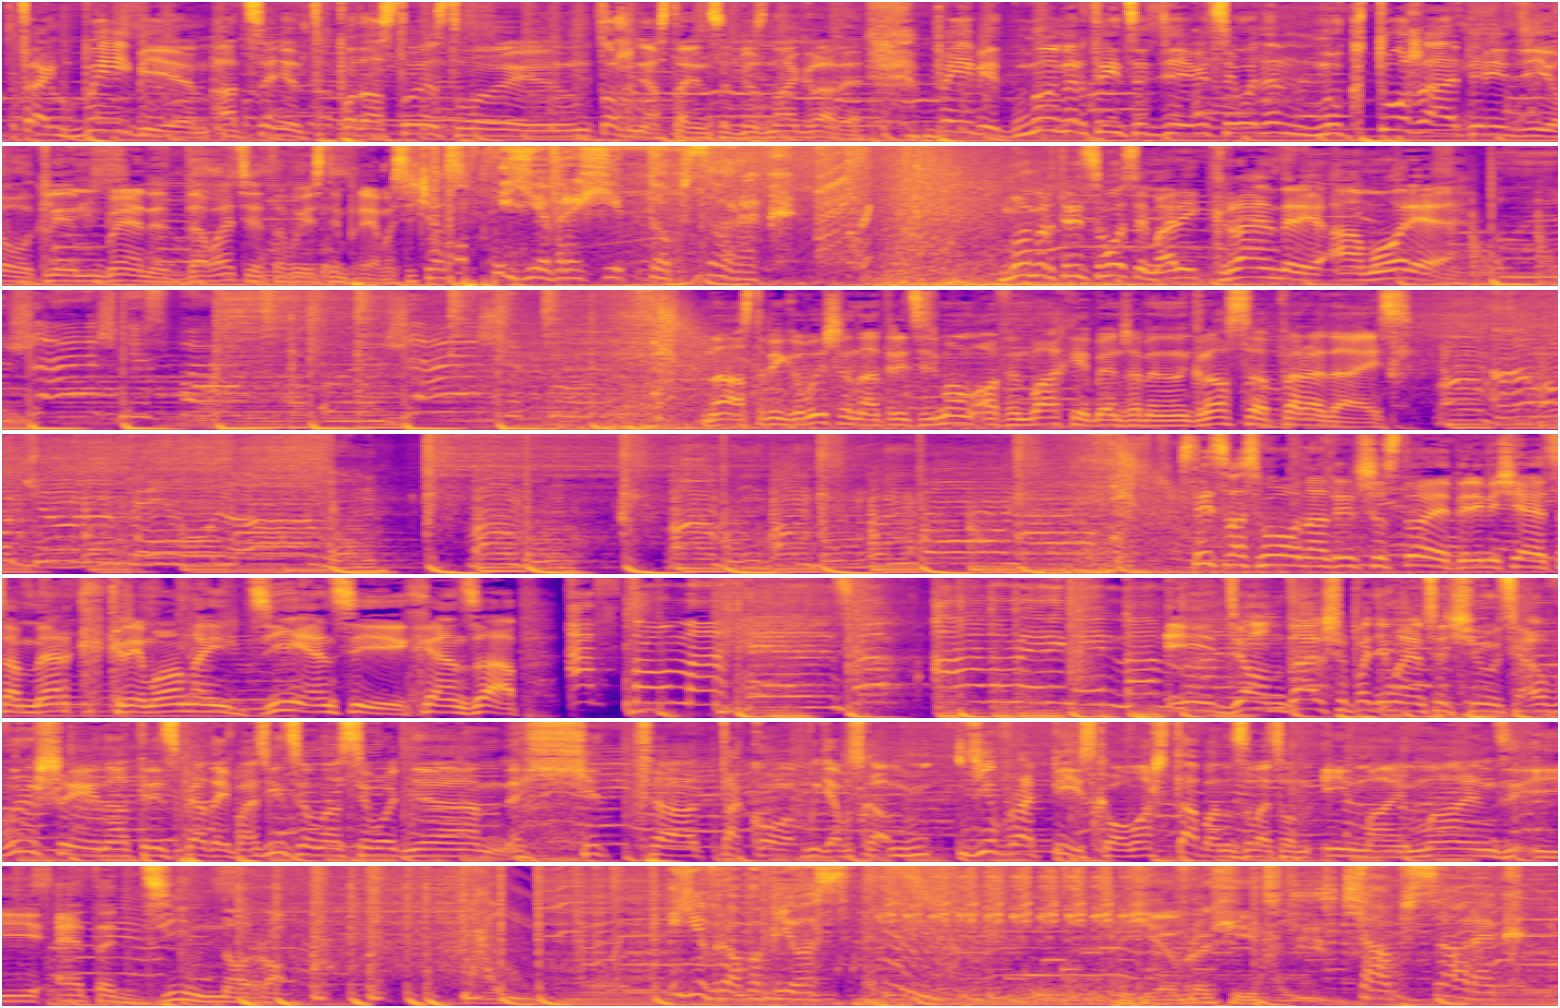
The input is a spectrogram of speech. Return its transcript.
трек «Baby» оценят по достоинству и тоже не останется без награды. «Бэйби» номер 39 сегодня. Ну, кто же опередил Клин Беннет? Давайте это выясним прямо сейчас. Еврохит ТОП-40. Номер 38. Мари Крайнбери «О море». На ступеньку выше, на 37-м, Оффенбах и Бенджамин Ингроссо «Paradise». 38 на 36 перемещаются Мерк, Кремон и DNC. Hands up. Идем дальше, поднимаемся чуть выше. На 35-й позиции у нас сегодня хит э, такого, я бы сказал, европейского масштаба. Называется он In My Mind, и это Диноро. Европа плюс. Еврохит. Топ 40.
